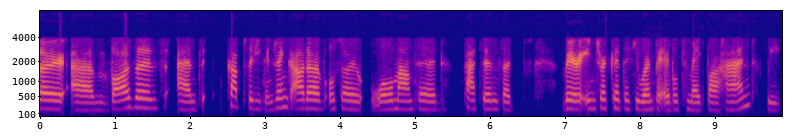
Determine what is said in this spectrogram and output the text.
So um, vases and cups that you can drink out of, also wall-mounted patterns that's very intricate that you won't be able to make by hand. We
